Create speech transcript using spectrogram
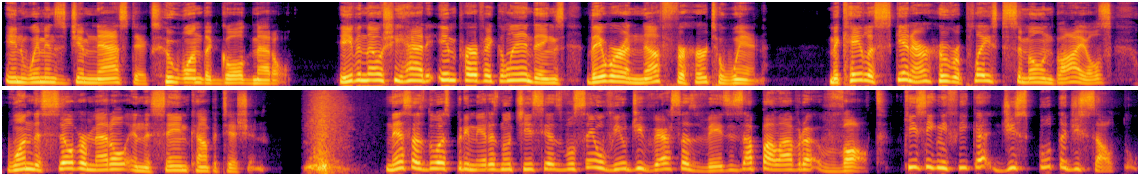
in women's gymnastics who won the gold medal. Even though she had imperfect landings, they were enough for her to win. MyKayla Skinner, who replaced Simone Biles, won the silver medal in the same competition. Nessas duas primeiras notícias, você ouviu diversas vezes a palavra vault, que significa disputa de salto.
